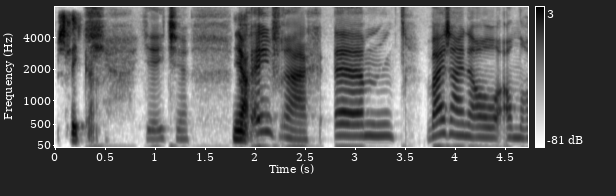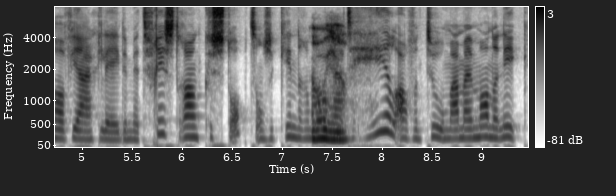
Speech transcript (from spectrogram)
slikken. Ja, jeetje. Nog één vraag. Um, wij zijn al anderhalf jaar geleden met frisdrank gestopt. Onze kinderen oh, mogen het heel af en toe, maar mijn man en ik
